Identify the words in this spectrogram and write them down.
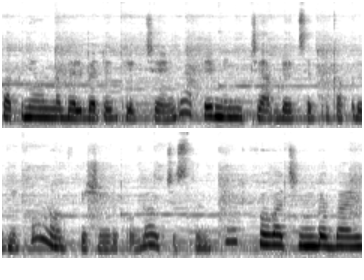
పక్కనే ఉన్న బెల్ బటన్ క్లిక్ చేయండి. అప్పుడే నేను ఇచ్చే అప్డేట్స్ ఎప్పటికప్పుడు మీకు నోటిఫికేషన్ రూపంలో వచ్చేస్తుంది. Thank you for watching bye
